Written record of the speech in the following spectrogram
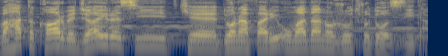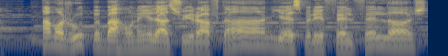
و حتی کار به جایی رسید که دو نفری اومدن و روت رو دزدیدن. اما رود به بهونه دستشویی رفتن یه اسپری فلفل داشت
